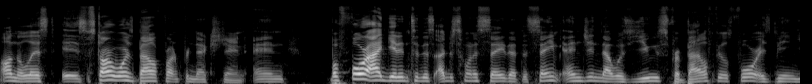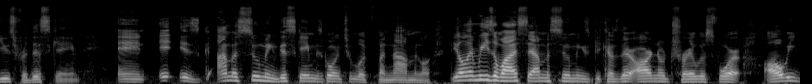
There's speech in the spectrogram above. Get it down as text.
on the list is Star Wars Battlefront for next gen. And before I get into this, I just want to say that the same engine that was used for Battlefield 4 is being used for this game and it is i'm assuming this game is going to look phenomenal. The only reason why i say i'm assuming is because there are no trailers for it. All we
